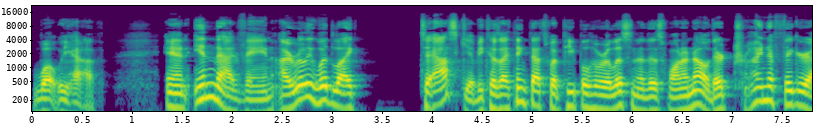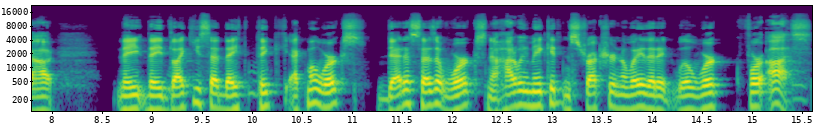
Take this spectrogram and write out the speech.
what we have. And in that vein, I really would like to ask you because I think that's what people who are listening to this want to know. They're trying to figure out they, they, like you said, they think ECMO works. DETA says it works. Now, how do we make it and structure in a way that it will work for us?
